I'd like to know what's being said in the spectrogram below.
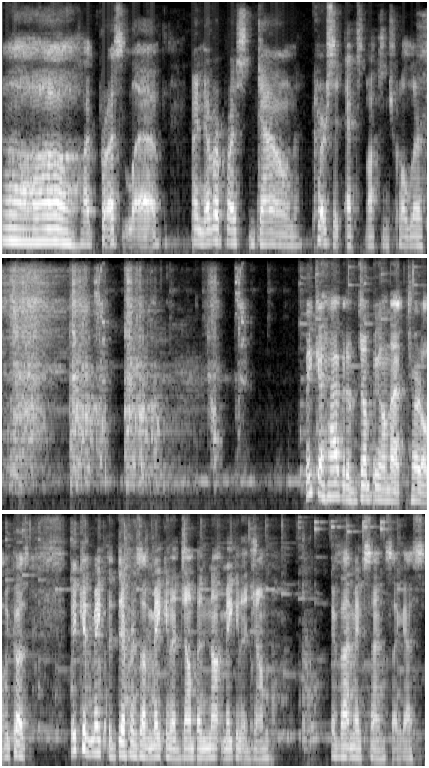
Oh, I pressed left. I never pressed down. Curse it, Xbox controller. Make a habit of jumping on that turtle because it can make the difference of making a jump and not making a jump. If that makes sense, I guess.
